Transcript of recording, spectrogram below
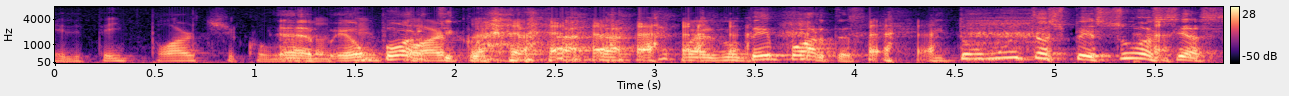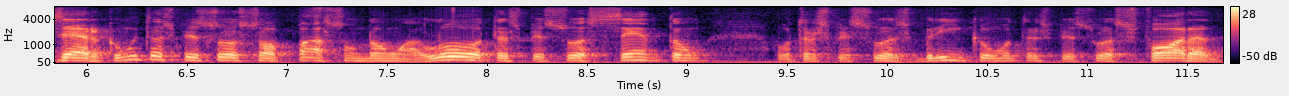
Ele tem pórtico, mas é, não é tem um pórtico, mas não tem portas. Então muitas pessoas se acercam, muitas pessoas só passam, dão um alô, outras pessoas sentam, outras pessoas brincam, outras pessoas fora,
